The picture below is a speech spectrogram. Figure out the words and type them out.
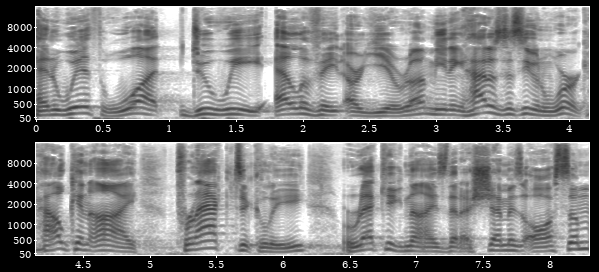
and with what do we elevate our yira? Meaning, how does this even work? How can I practically recognize that Hashem is awesome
